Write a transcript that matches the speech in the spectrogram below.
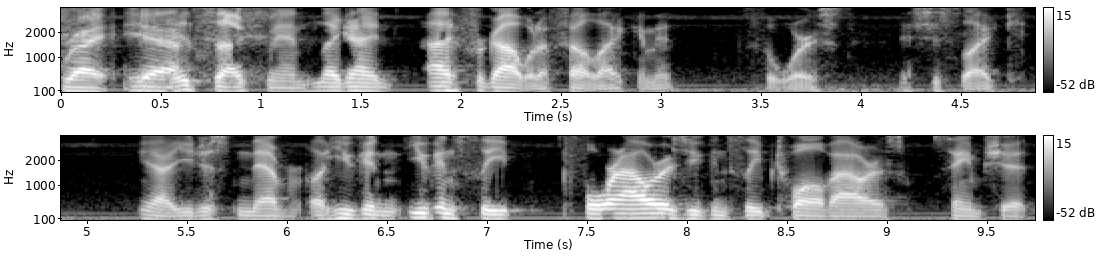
Right. Yeah. It sucks, man. Like I, I forgot what it felt like, and it's the worst. It's just like, Yeah, you just never like you can you can sleep four hours, you can sleep twelve hours, same shit.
